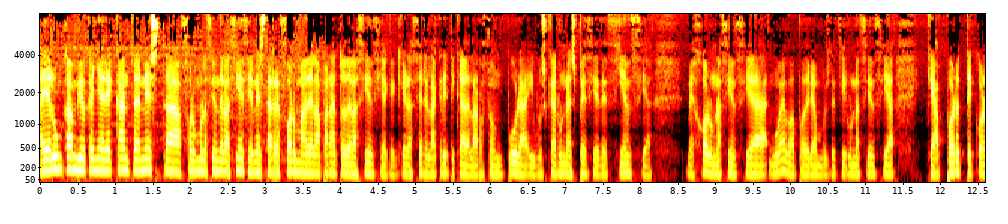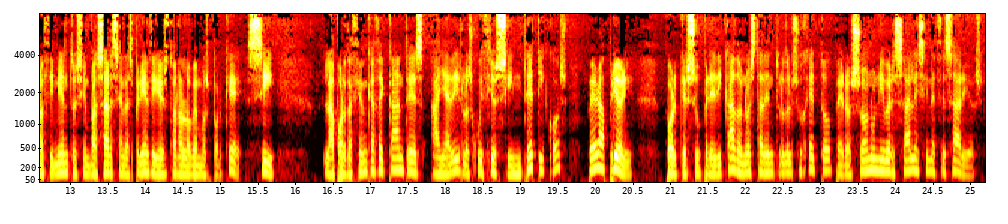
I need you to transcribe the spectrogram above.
¿Hay algún cambio que añade Kant en esta formulación de la ciencia, en esta reforma del aparato de la ciencia que quiere hacer la crítica de la razón pura y buscar una especie de ciencia mejor, una ciencia nueva, podríamos decir, una ciencia que aporte conocimiento sin basarse en la experiencia, y esto ahora lo vemos por qué? Sí, la aportación que hace Kant es añadir los juicios sintéticos, pero a priori, porque su predicado no está dentro del sujeto, pero son universales y necesarios.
